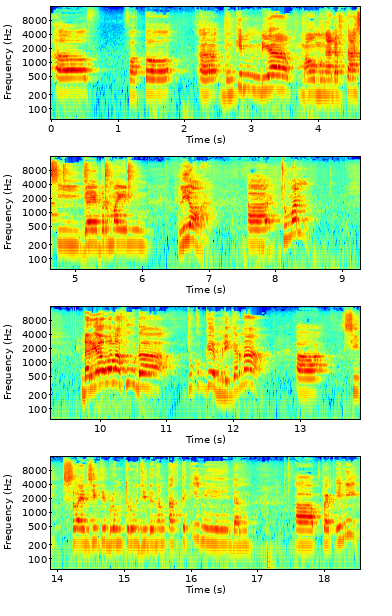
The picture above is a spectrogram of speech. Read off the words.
eh, faktor eh, mungkin dia mau mengadaptasi gaya bermain Lyon ya. Eh, cuman dari awal aku udah cukup gambling karena eh, si selain City belum teruji dengan taktik ini dan eh, Pep ini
